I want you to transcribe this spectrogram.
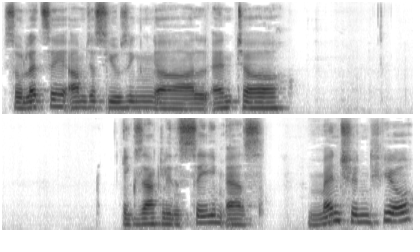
So let's say I'm just using uh, I'll enter exactly the same as mentioned here.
